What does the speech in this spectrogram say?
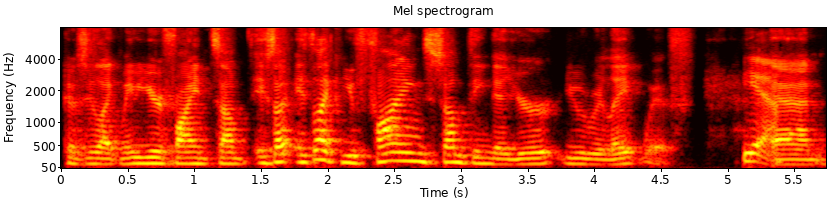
because you're like maybe you're find some it's like it's like you find something that you're you relate with yeah and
